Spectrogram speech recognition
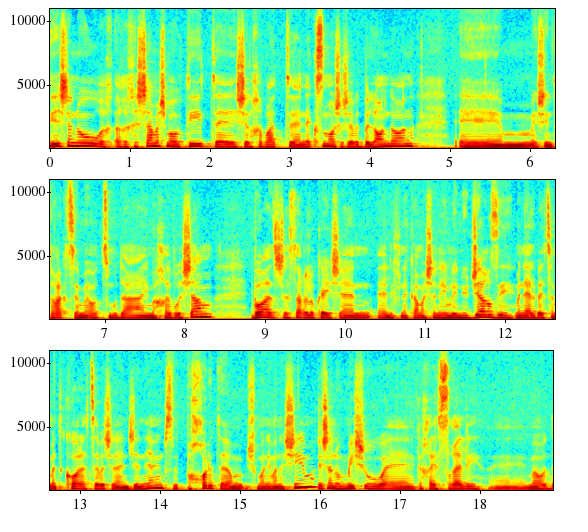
יש לנו רכישה משמעותית אה, של חברת אה, נקסמו שיושבת בלונדון, יש אינטראקציה מאוד צמודה עם החבר'ה שם. בועז שעשה רילוקיישן לפני כמה שנים לניו ג'רזי, מנהל בעצם את כל הצוות של ה engineering, שזה פחות או יותר 80 אנשים. יש לנו מישהו ככה ישראלי מאוד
